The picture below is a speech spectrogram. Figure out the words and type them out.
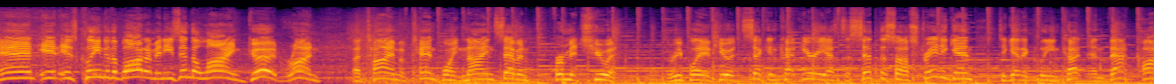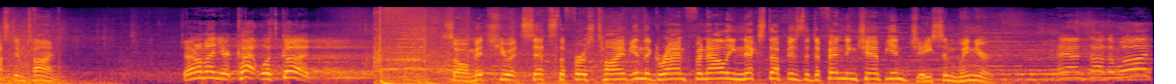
And it is clean to the bottom. And he's in the line. Good run. A time of 10.97 for Mitch Hewitt. The replay of Hewitt's second cut here. He has to set the saw straight again to get a clean cut. And that cost him time. Gentlemen, your cut was good. So Mitch Hewitt sets the first time in the grand finale. Next up is the defending champion, Jason Wynyard. Hands on the wood.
